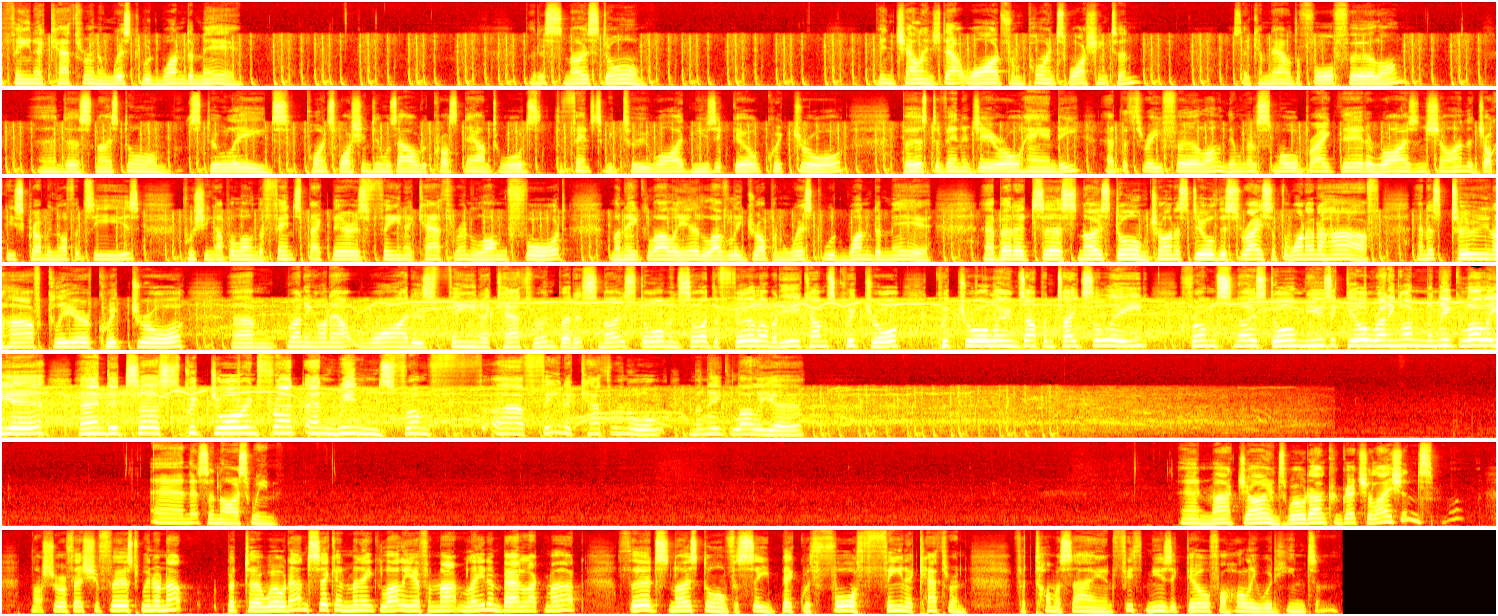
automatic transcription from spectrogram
Fina Catherine and Westwood Wonder Mare. But a Snowstorm. Been challenged out wide from points Washington. So they come down to the four furlong. And uh, Snowstorm still leads. Points Washington was able to cross down towards the fence to be too wide. Music Girl, quick draw. Burst of Energy are all handy at the three furlong. Then we've got a small break there to rise and shine. The jockey scrubbing off its ears. Pushing up along the fence back there is Fina Catherine, Long Fort, Monique Lullier, Lovely Drop, and Westwood Wonder Mare. Uh, but it's a snowstorm trying to steal this race at the one and a half. And it's two and a half clear of quick draw. Um, running on out wide is Fina Catherine, but it's Snowstorm inside the furlong. But here comes Quick Draw. Quick Draw looms up and takes the lead from Snowstorm. Music Girl running on Monique Lollier, and it's uh, Quick Draw in front and wins from uh, Fina Catherine or Monique Lollier. And that's a nice win. And Mark Jones, well done, congratulations. Not sure if that's your first win or not, but uh, well done. Second, Monique Lullier for Martin Leadham, bad luck, Mart. Third, Snowstorm for C. Beckwith. Fourth, Fina Catherine for Thomas A. And fifth, Music Girl for Hollywood Hinton.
